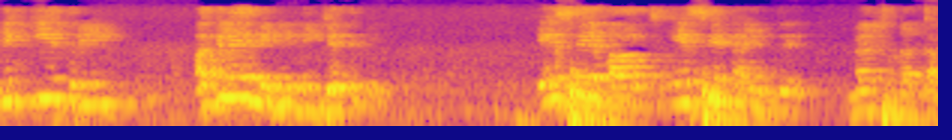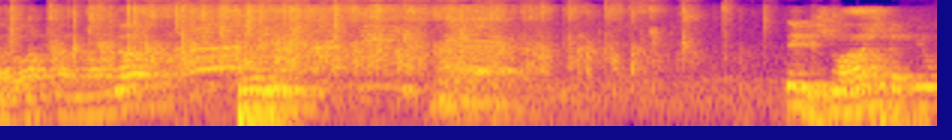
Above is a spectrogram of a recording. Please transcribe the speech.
21 ਤਰੀਕ ਅਗਲੇ ਮਹੀਨੇ ਦੀ ਜਿੱਤ ਕੇ ਇਸੇ ਬਾਤ ਇਸੇ ਟਾਈਮ ਤੇ ਮੈਂ ਤੁਹਾਡਾ ਧੰਨਵਾਦ ਕਰਨਾ ਆਉਂਗਾ ਤੇ ਵਿਸ਼ਵਾਸ ਰੱਖਿਓ,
